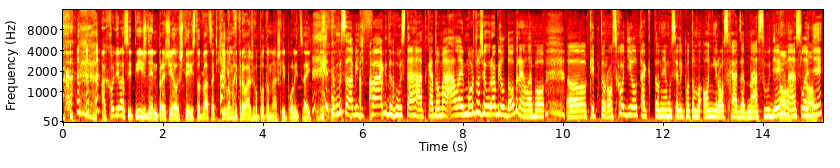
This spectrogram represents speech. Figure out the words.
a chodila si týždeň, prešiel 420 km, až ho potom našli policajti. To musela byť fakt hustá hádka doma, ale možno, že urobil dobre, lebo uh, keď to rozchodil, tak to nemuseli potom oni rozchádzať na súde No, následne.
